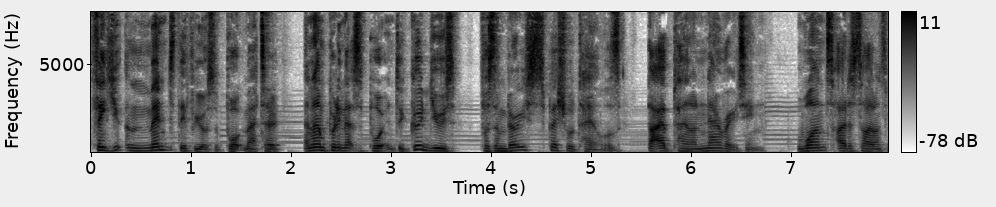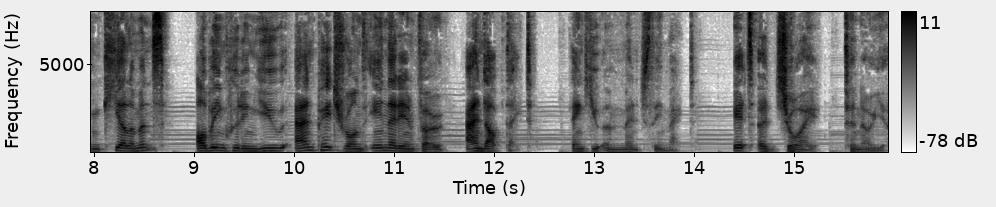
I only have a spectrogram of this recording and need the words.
Thank you immensely for your support, Matto, and I'm putting that support into good use for some very special tales that I plan on narrating. Once I decide on some key elements, I'll be including you and patrons in that info and update. Thank you immensely, mate. It's a joy to know you.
